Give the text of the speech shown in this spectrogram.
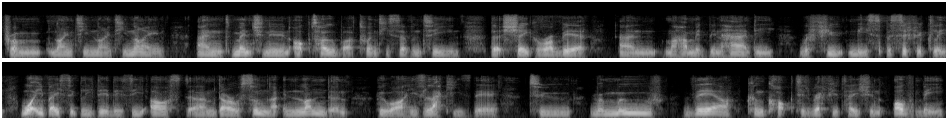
from 1999 and mentioning in October 2017 that Sheikh Rabi' and Mohammed bin Hadi refute me specifically. What he basically did is he asked um, Darul Sunnah in London, who are his lackeys there, to remove their concocted refutation of me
